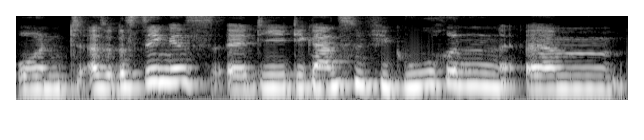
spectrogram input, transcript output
und also das Ding ist, äh, die, die ganzen Figuren ähm,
